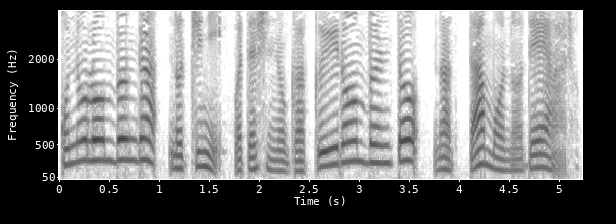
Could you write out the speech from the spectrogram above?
この論文が後に私の学位論文となったものである。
